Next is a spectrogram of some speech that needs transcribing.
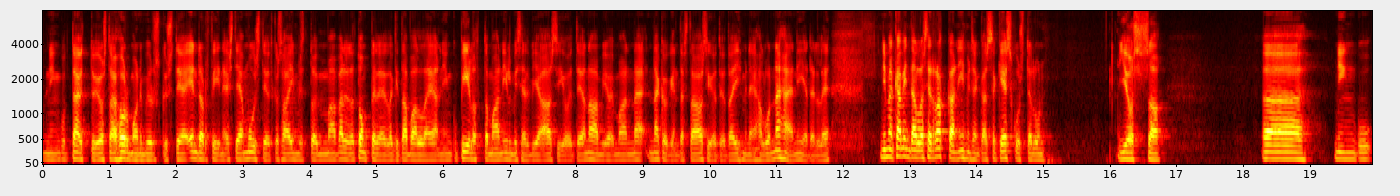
niin kuin, täyttyy jostain hormonimyrskystä ja endorfiineista ja muista, jotka saa ihmiset toimimaan välillä tomppeleillakin tavalla ja niin kuin, piilottamaan ilmiselviä asioita ja naamioimaan nä- näkökentästä asioita, joita ihminen ei halua nähdä ja niin edelleen. Niin mä kävin tällaisen rakkaan ihmisen kanssa keskustelun, jossa öö, niin kuin,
